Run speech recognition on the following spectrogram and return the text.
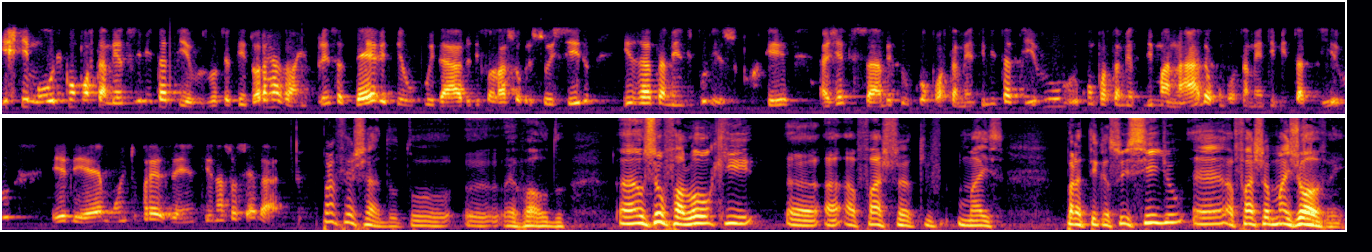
estimule comportamentos imitativos. Você tem toda a razão. A imprensa deve ter o cuidado de falar sobre suicídio exatamente por isso, porque a gente sabe que o comportamento imitativo, o comportamento de manada, o comportamento imitativo, ele é muito presente na sociedade. Para fechar, doutor uh, Evaldo, uh, o senhor falou que uh, a, a, faixa que mais pratica suicídio é a faixa mais jovem.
